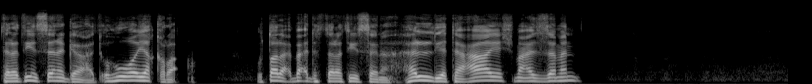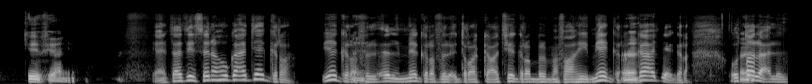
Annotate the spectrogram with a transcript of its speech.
30 سنة قاعد وهو يقرأ وطلع بعد ال 30 سنة هل يتعايش مع الزمن؟ كيف يعني؟ يعني 30 سنة هو قاعد يقرأ يقرأ أي. في العلم يقرأ في الإدراكات يقرأ بالمفاهيم يقرأ أي. قاعد يقرأ وطلع لل-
